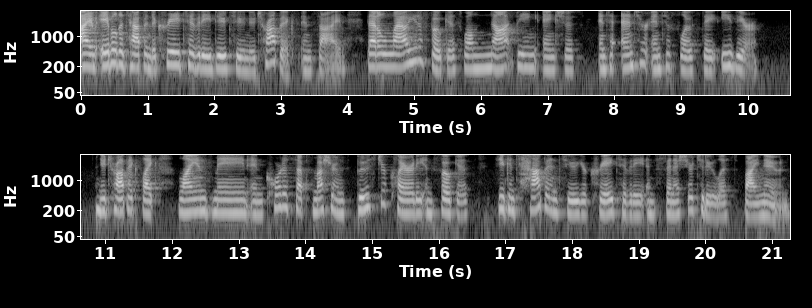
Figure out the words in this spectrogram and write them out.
I am able to tap into creativity due to nootropics inside that allow you to focus while not being anxious and to enter into flow state easier. Nootropics like lion's mane and cordyceps mushrooms boost your clarity and focus so you can tap into your creativity and finish your to do list by noon.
